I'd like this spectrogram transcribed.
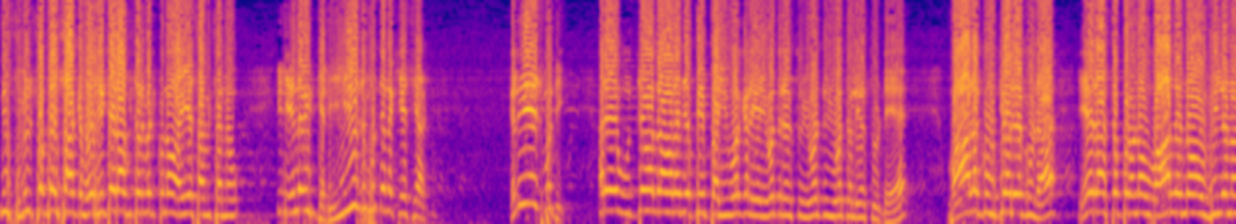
నీ సివిల్ సప్లై శాఖలో రిటైర్డ్ ఆఫీసర్ పెట్టుకున్నావు ఐఏఎస్ ఆఫీసర్ను ఇది ఏదో గలీజ్ బుద్ధి అన్న కేసీఆర్ గలీజ్ బుద్ధి. అరే ఉద్యోగాలు రావాలని చెప్పి యువకులు యువతలు వేస్తూ యువత యువతలు వేస్తుంటే వాళ్ళకు ఉద్యోగం లేకుండా ఏ రాష్ట్రంలోనో వాళ్ళనో వీళ్ళనో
